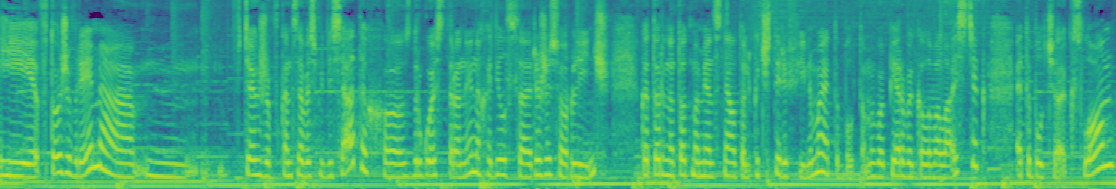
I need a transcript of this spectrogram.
И в то же время, в тех же, в конце 80-х, э, с другой стороны, находился режиссер Линч, который на тот момент снял только четыре фильма. Это был там его первый «Головоластик», это был «Человек-слон»,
